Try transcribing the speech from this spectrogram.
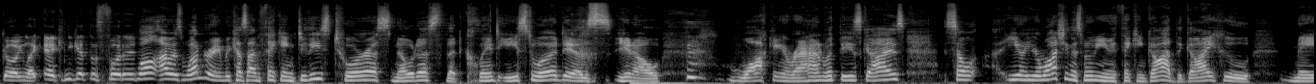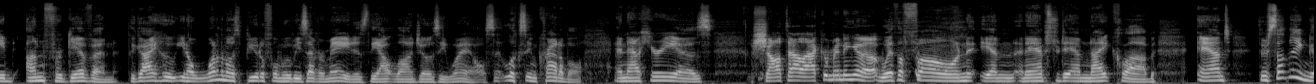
going like, "Hey, can you get this footage?" Well, I was wondering because I'm thinking, do these tourists notice that Clint Eastwood is, you know, walking around with these guys? So, you know, you're watching this movie and you're thinking, God, the guy who made Unforgiven, the guy who, you know, one of the most beautiful movies ever made is The Outlaw Josey Wales. It looks incredible. And now here he is Chantal Ackermaning it up. with a phone in an Amsterdam nightclub. And there's something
